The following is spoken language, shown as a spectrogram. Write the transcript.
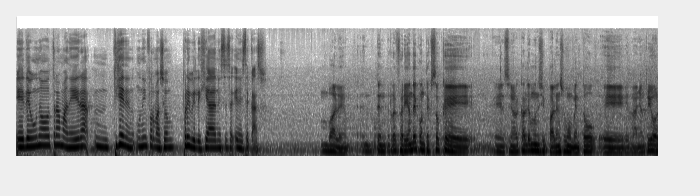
eh, de una u otra manera mm, tienen una información privilegiada en este, en este caso. Vale, referían de contexto que el señor alcalde municipal en su momento, eh, el año anterior,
